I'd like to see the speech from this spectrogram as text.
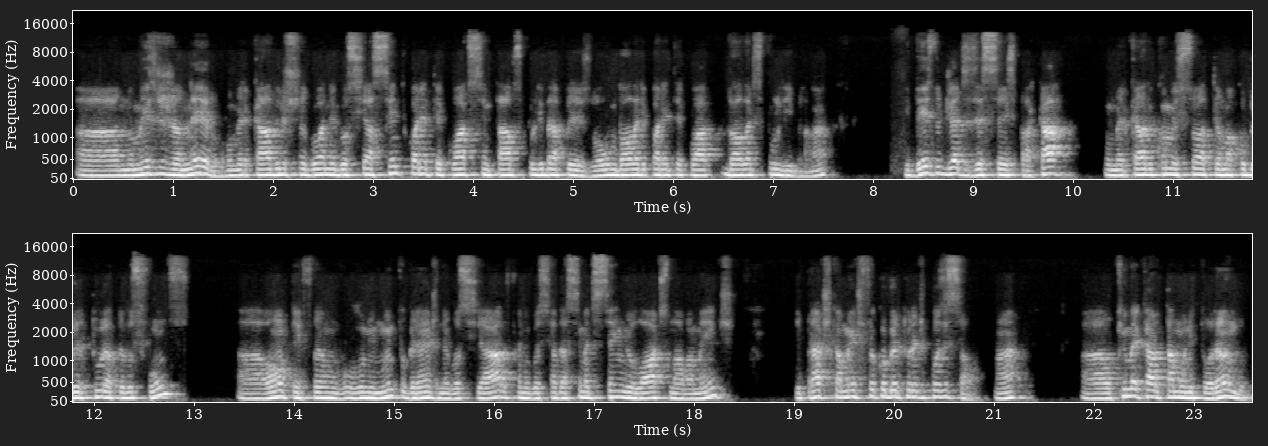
Ah, no mês de janeiro, o mercado ele chegou a negociar 144 centavos por libra-peso, ou 1 dólar e 44 dólares por libra, né? E desde o dia 16 para cá, o mercado começou a ter uma cobertura pelos fundos. Ah, ontem foi um volume muito grande negociado, foi negociado acima de 100 mil lotes novamente, e praticamente foi cobertura de posição, né? Ah, o que o mercado está monitorando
